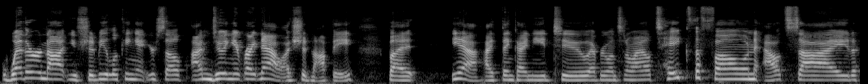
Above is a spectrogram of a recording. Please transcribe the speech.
whether or not you should be looking at yourself, I'm doing it right now. I should not be. But yeah, I think I need to every once in a while take the phone outside,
